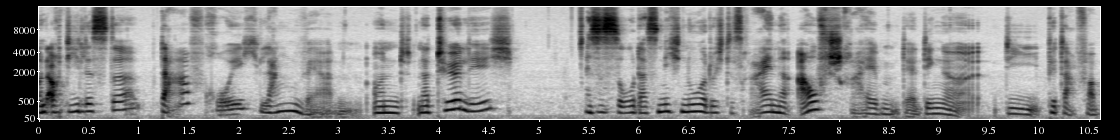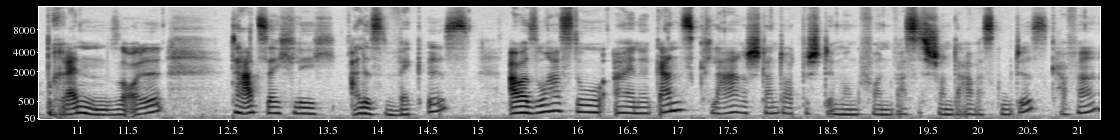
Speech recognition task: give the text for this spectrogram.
Und auch die Liste darf ruhig lang werden. Und natürlich ist es so, dass nicht nur durch das reine Aufschreiben der Dinge, die Pitta verbrennen soll, tatsächlich alles weg ist. Aber so hast du eine ganz klare Standortbestimmung von, was ist schon da, was gut ist, Kaffer,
